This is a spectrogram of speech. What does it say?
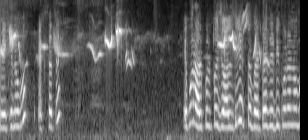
মেখে নেব। একসাথে। এরপর অল্প অল্প জল দিয়ে একটা ব্যাটার রেডি করে নেব।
